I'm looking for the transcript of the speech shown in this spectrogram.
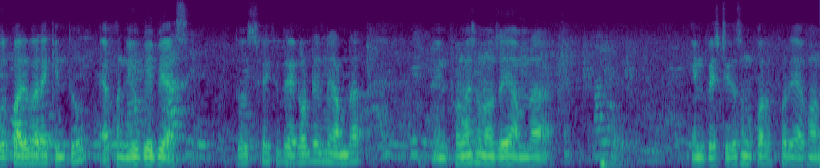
ওর পরিবারে কিন্তু এখন নিউ বেবি আছে। তো সেক্ষেত্রে অ্যাকর্ডিংলি আমরা ইনফরমেশন অনুযায়ী আমরা ইনভেস্টিগেশন করার পরে এখন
